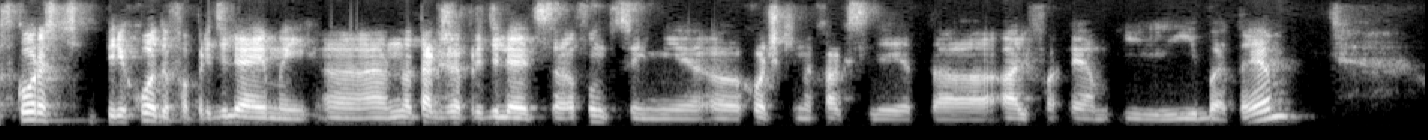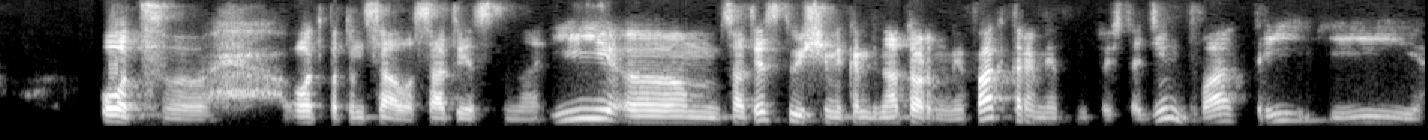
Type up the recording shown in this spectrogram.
Скорость переходов определяемой, она также определяется функциями Ходжкина-Хаксли, это альфа-М и бета-М. От от потенциала, соответственно, и э, соответствующими комбинаторными факторами, то есть 1, 2, 3 и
